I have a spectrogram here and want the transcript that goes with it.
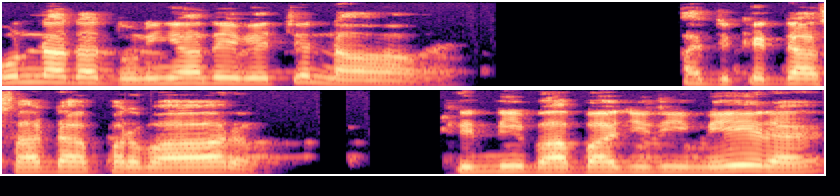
ਉਹਨਾਂ ਦਾ ਦੁਨੀਆ ਦੇ ਵਿੱਚ ਨਾਂ ਹੈ। ਅੱਜ ਕਿੱਡਾ ਸਾਡਾ ਪਰਿਵਾਰ, ਕਿੰਨੀ ਬਾਬਾ ਜੀ ਦੀ ਮਿਹਰ ਹੈ।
